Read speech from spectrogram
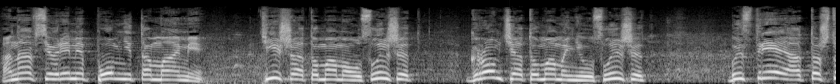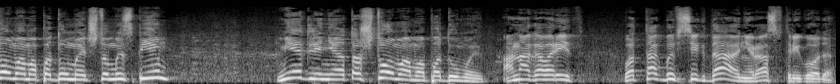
Она все время помнит о маме. Тише, а то мама услышит. Громче, а то мама не услышит. Быстрее, а то что мама подумает, что мы спим? Медленнее, а то что мама подумает? Она говорит, вот так бы всегда, а не раз в три года.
